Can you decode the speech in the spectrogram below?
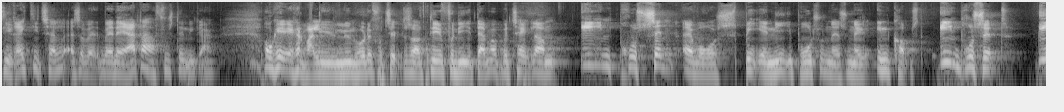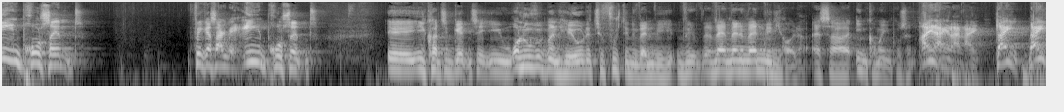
de rigtige tal? Altså, hvad, hvad det er, der er fuldstændig gang? Okay, jeg kan bare lige lynhurtigt fortælle det så. Det er fordi, Danmark betaler om 1% af vores BNI i bruttonational indkomst. 1%! Fik jeg sagt, 1% øh, i kontingent til EU, og nu vil man hæve det til fuldstændig vanvittige, vanvittige højder. Altså 1,1 procent. Nej, nej, nej, nej, nej, nej,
